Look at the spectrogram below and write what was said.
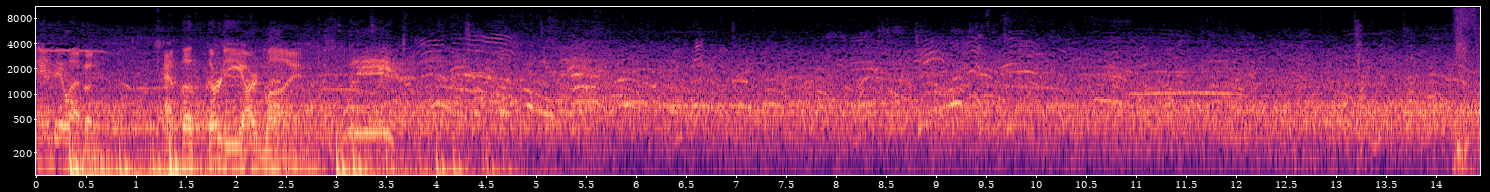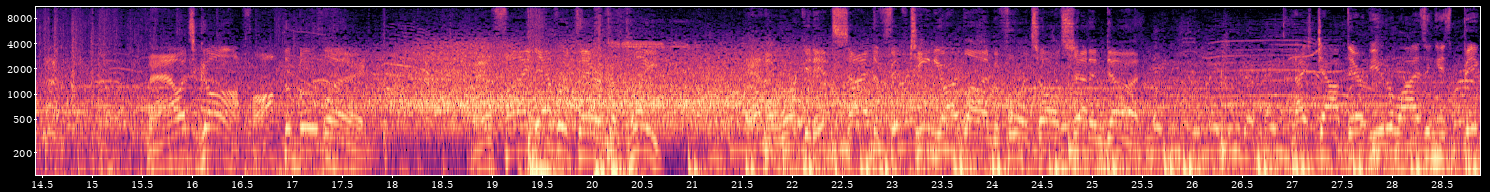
and 11 at the 30-yard line. It's Goff off the bootleg. They'll find Everett there complete. And they'll work it inside the 15-yard line before it's all said and done. Nice job there of utilizing his big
